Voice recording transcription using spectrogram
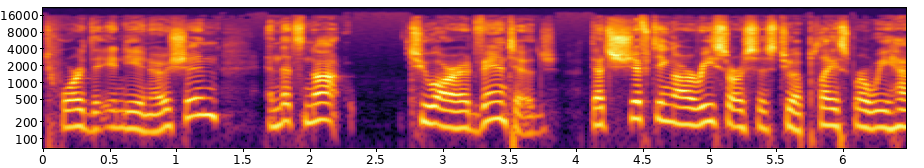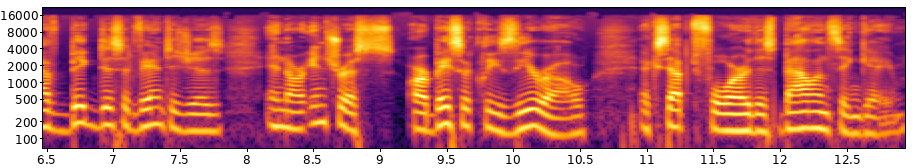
toward the Indian Ocean. And that's not to our advantage. That's shifting our resources to a place where we have big disadvantages and our interests are basically zero, except for this balancing game.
